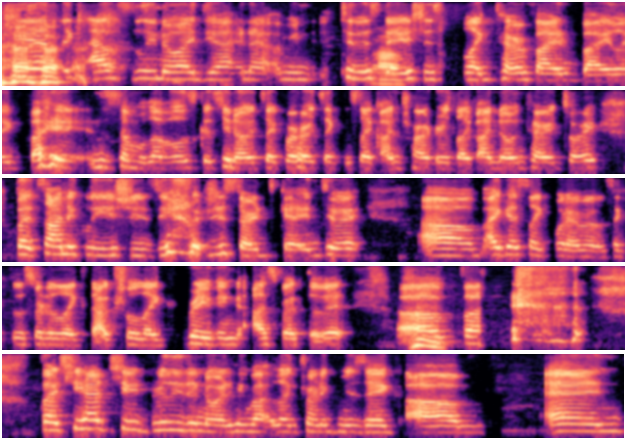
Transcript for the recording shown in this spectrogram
She had like absolutely no idea, and I, I mean, to this Wow. day, she's like terrified by like by it in some levels because you know it's like for her, it's like this like uncharted, like unknown territory. But sonically, she's you know she started to get into it. Um, I guess like what I meant was like the sort of like the actual like raving aspect of it. Uh, but but she had she really didn't know anything about electronic music. Um, and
